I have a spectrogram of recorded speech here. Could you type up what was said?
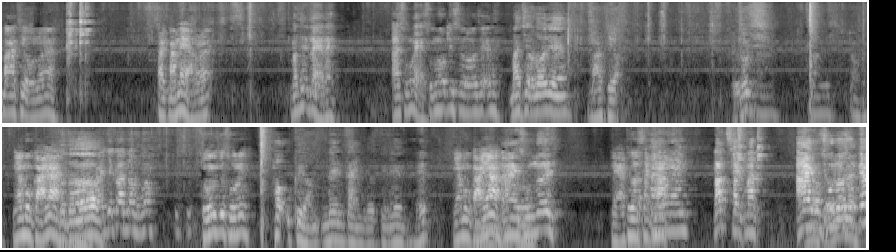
3 ờ, triệu nữa này. Sạch bán lẻ rồi đấy. Bán hết lẻ này. Ai à, xuống lẻ xuống nốt đi xuống nó dễ này. 3 triệu thôi đi 3 triệu. Nốt. Nghe một cái này. Từ từ. Cái con đâu không? Xuống cứ xuống đi. Hậu kiểm lên cành được thì lên hết. Nghe một cái nhá. Ai xuống đây lẻ thừa sạch mặt. Đắt sạch mặt. Ai còn xuống nữa xuống tiếp?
